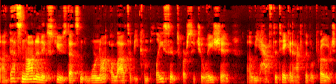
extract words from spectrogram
Uh, that's not an excuse. That's we're not allowed to be complacent to our situation. Uh, we have to take an active approach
